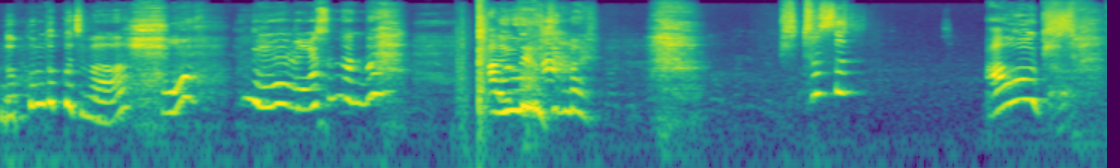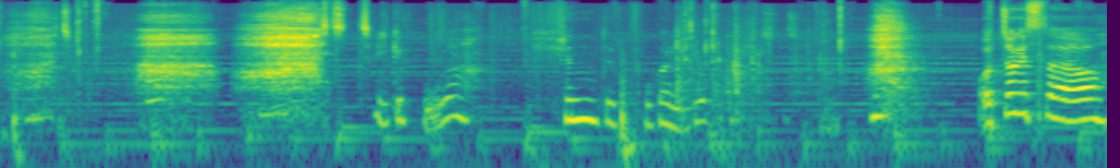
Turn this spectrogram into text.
너 꿈도 꾸지 마. 어? 너무 멋있는데? 아유, 거짓말. 미쳤어. 아우, 기자. 진짜 이게 뭐야? 이랬는데 뭐가 이렇게 진짜. 아, 어쩌겠어요.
